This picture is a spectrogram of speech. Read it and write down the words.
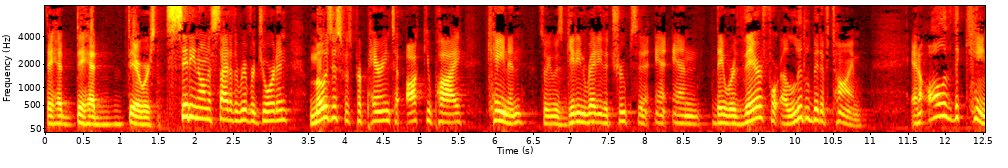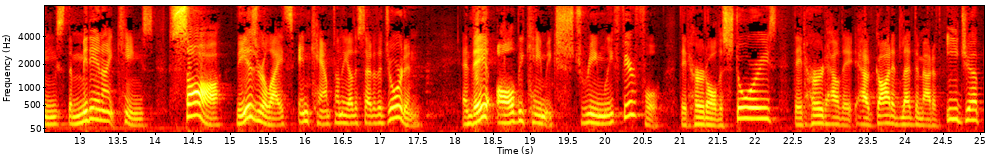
They, had, they, had, they were sitting on the side of the River Jordan. Moses was preparing to occupy Canaan, so he was getting ready the troops, and, and they were there for a little bit of time. And all of the kings, the Midianite kings, saw the Israelites encamped on the other side of the Jordan. And they all became extremely fearful. They'd heard all the stories. They'd heard how, they, how God had led them out of Egypt.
